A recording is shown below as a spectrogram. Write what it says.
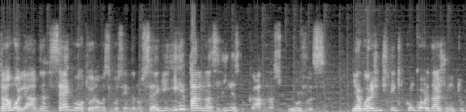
Dá uma olhada, segue o Autorama se você ainda não segue e repara nas linhas do carro, nas curvas. E agora a gente tem que concordar junto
